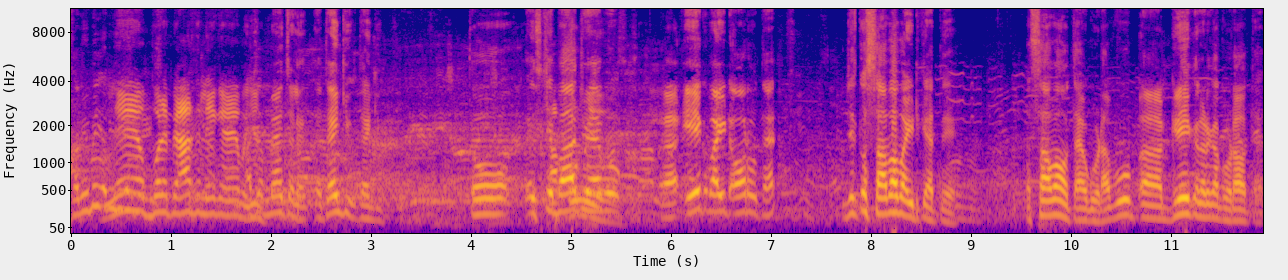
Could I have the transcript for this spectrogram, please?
सभी भाई अभी बड़े प्यार से लेके आए भैया अच्छा मैं चले थैंक यू थैंक यू तो इसके बाद जो है वो एक वाइट और होता है जिसको सावा वाइट कहते हैं। सावा होता है घोड़ा। वो ग्रे कलर का घोड़ा होता है।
